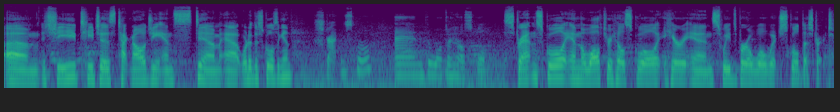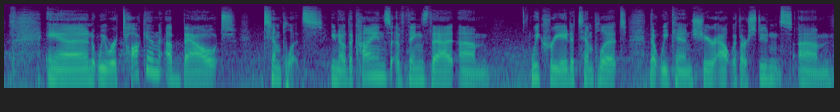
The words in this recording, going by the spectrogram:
Um, she teaches technology and STEM at what are the schools again? Stratton School and the Walter Hill School. Stratton School and the Walter Hill School here in Swedesboro Woolwich School District. And we were talking about templates, you know, the kinds of things that. Um, we create a template that we can share out with our students. Um,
